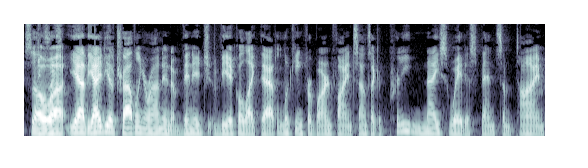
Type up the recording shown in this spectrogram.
So, uh, yeah, the idea of traveling around in a vintage vehicle like that, looking for barn finds, sounds like a pretty nice way to spend some time.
